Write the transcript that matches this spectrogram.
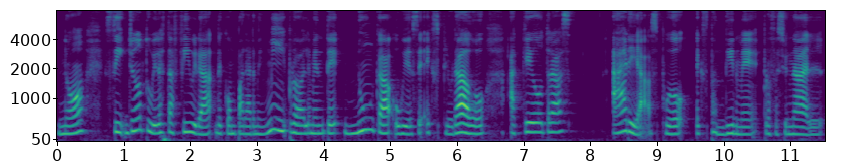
¿no? Si yo no tuviera esta fibra de compararme en mí, probablemente nunca hubiese explorado a qué otras áreas puedo expandirme profesional,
